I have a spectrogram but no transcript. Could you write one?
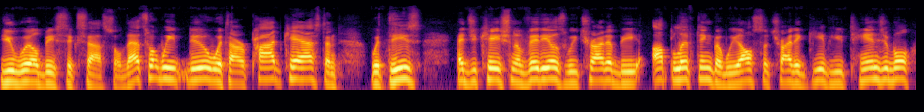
You will be successful. That's what we do with our podcast and with these educational videos. We try to be uplifting, but we also try to give you tangible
